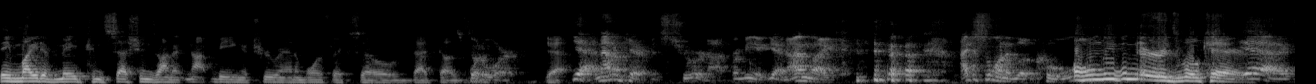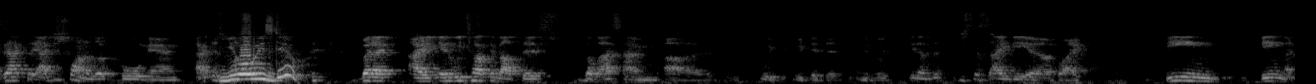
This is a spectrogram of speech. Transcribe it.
they might have made concessions on it not being a true anamorphic. So that does so work. work Yeah. yeah and i don't care if it's true or not for me again i'm like i just want to look cool Only the nerds will care. yeah exactly i just want to look cool man i just You always do. but I, I and we talked about this the last time uh, we we did this, and it was you know this, just this idea of like being being a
